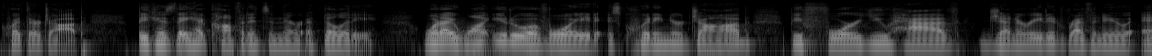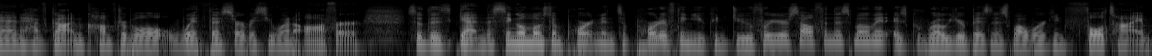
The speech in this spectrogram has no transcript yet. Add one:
quit their job because they had confidence in their ability. What I want you to avoid is quitting your job before you have generated revenue and have gotten comfortable with the service you want to offer. So, this again, the single most important and supportive thing you can do for yourself in this moment is grow your business while working full time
